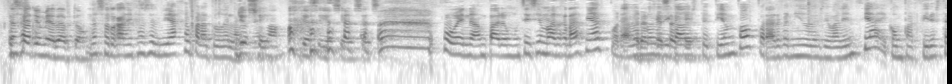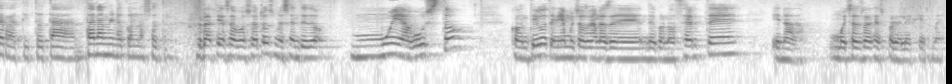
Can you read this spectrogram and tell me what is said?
Es que yo me adapto. Nos organizas el viaje para todo el año. Yo sí, yo sí, yo sí, sí, Bueno, Amparo, muchísimas gracias por habernos dedicado este tiempo, por haber venido desde Valencia y compartir este ratito tan, tan ameno con nosotros. Gracias a vosotros, me he sentido muy a gusto contigo, tenía muchas ganas de conocerte y nada, muchas gracias por elegirme.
